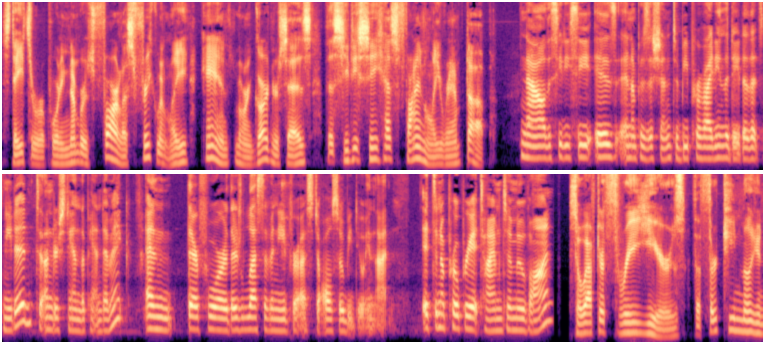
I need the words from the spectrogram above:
States are reporting numbers far less frequently, and Lauren Gardner says the CDC has finally ramped up. Now, the CDC is in a position to be providing the data that's needed to understand the pandemic, and therefore, there's less of a need for us to also be doing that. It's an appropriate time to move on. So, after three years, the $13 million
